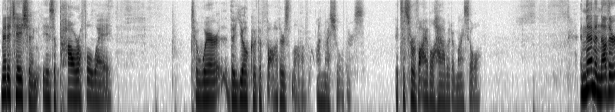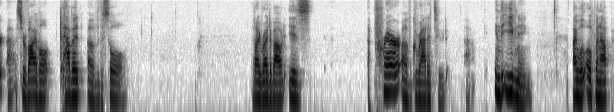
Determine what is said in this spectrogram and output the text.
Meditation is a powerful way to wear the yoke of the Father's love on my shoulders. It's a survival habit of my soul. And then another uh, survival habit of the soul that I write about is a prayer of gratitude. Uh, in the evening, I will open up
